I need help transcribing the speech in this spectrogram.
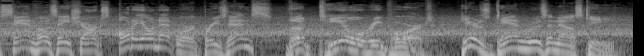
San Jose Sharks Audio Network presents The Teal Report. Here's Dan Rusanowsky.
